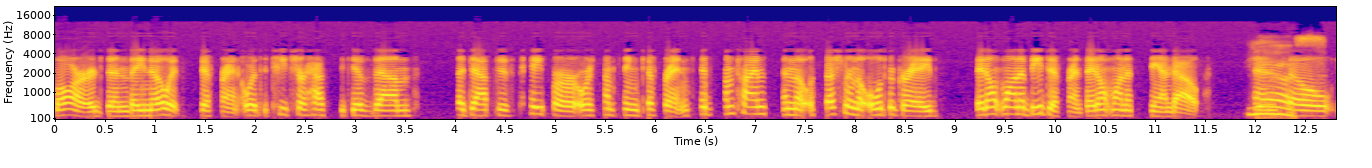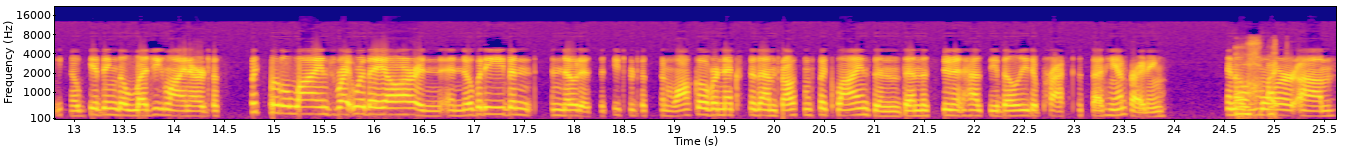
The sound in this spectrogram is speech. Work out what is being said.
large and they know it's different or the teacher has to give them adaptive paper or something different. And kids sometimes, in the, especially in the older grades, they don't want to be different. They don't want to stand out. yes. And so, you know, giving the Legiliner just quick little lines right where they are and, and nobody even can notice. The teacher just can walk over next to them, draw some quick lines, and then the student has the ability to practice that handwriting. in a oh, more I, um,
